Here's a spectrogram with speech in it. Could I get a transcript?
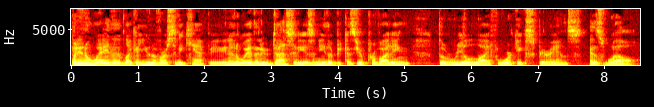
but in a way that like a university can't be, and in a way that Udacity isn't either, because you're providing the real life work experience as well.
